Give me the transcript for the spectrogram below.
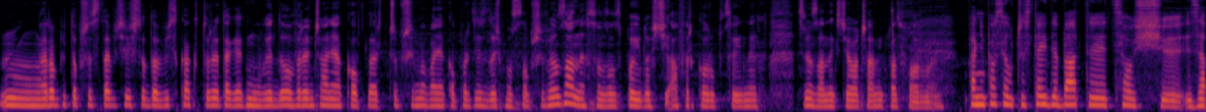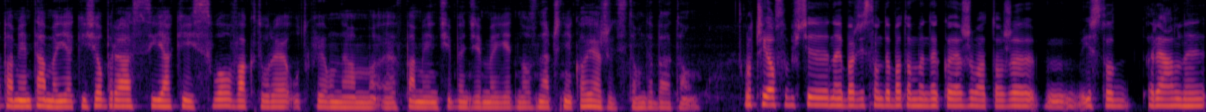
mm, robi to przedstawiciel środowiska, który, tak jak mówię, do wręczania kopert czy przyjmowania kopert jest dość mocno przywiązany, sądząc po ilości afer korupcyjnych związanych z działaczami Platformy. Pani poseł, czy z tej debaty coś y, zapamiętamy? Jakiś obraz, jakieś słowa, które utkwią nam y, w pamięci, będziemy jednoznacznie kojarzyć z tą debatą? Znaczy ja osobiście najbardziej z tą debatą będę kojarzyła to, że mm, jest to realny,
